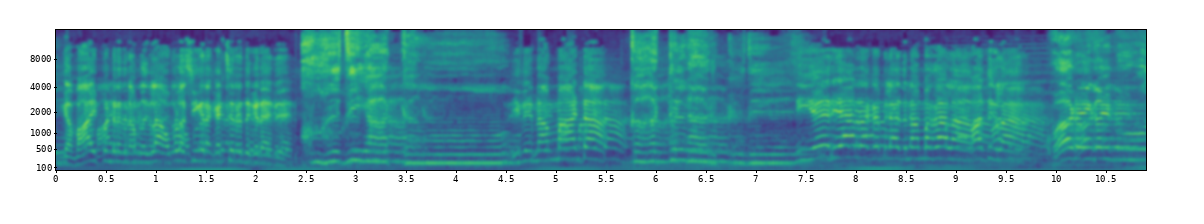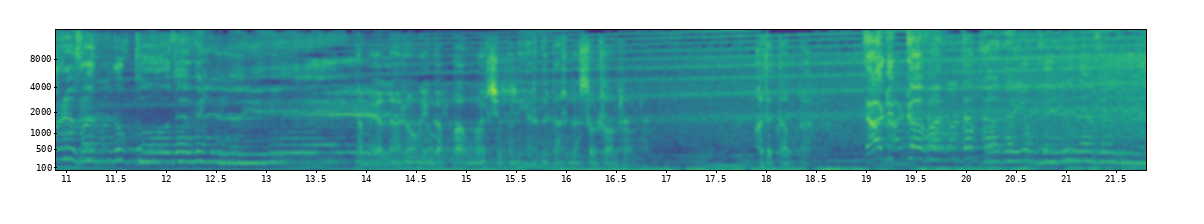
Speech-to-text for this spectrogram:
இங்க வாய்ப்புன்றது நம்மளுக்கு அவ்வளவு சீக்கிரம் கிடைச்சிறது கிடையாது. குருதி ஆட்டமோ? இது நம்ம ஆட்டம். காட்டில் நடக்குது. நீ ஏறி யார் ரகமில்ல அது நம்ம காலம். பாத்துக்கலாம். படைகள் நூறு வந்து போதவில்லையே நம்ம எல்லாரும் எங்க அப்பா முயற்சி பண்ணி இறந்துட்டாருன்னு சொல்றோம்ல அது தப்பு. தடுக்க வந்த பகையும் வெல்லவில்லை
